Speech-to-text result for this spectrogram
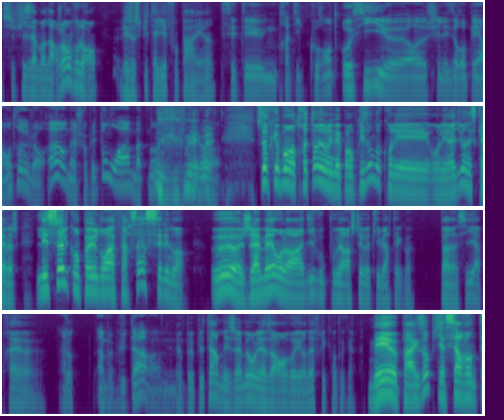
suffisamment d'argent, on vous le rend. Les hospitaliers font pareil. Hein. C'était une pratique courante aussi euh, chez les Européens entre eux. Genre, ah, on a chopé ton roi, maintenant. Ouais, voilà. Sauf que bon, entre-temps, on les met pas en prison, donc on les, on les réduit en esclavage. Les seuls qui n'ont pas eu le droit à faire ça, c'est les Noirs. Eux, euh, jamais on leur a dit, vous pouvez racheter votre liberté, quoi. Enfin, si, après... euh, Un peu plus tard. euh, un peu plus tard, mais jamais on les a renvoyés en Afrique en tout cas. Mais par exemple, il y a Cervantes,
